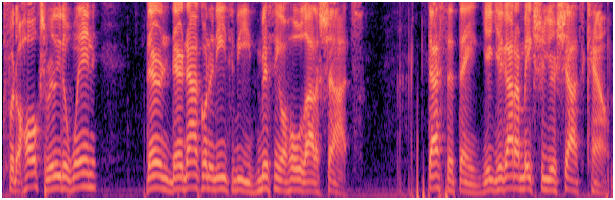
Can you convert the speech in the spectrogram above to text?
for the Hawks really to win they're they're not going to need to be missing a whole lot of shots. That's the thing. You, you got to make sure your shots count.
